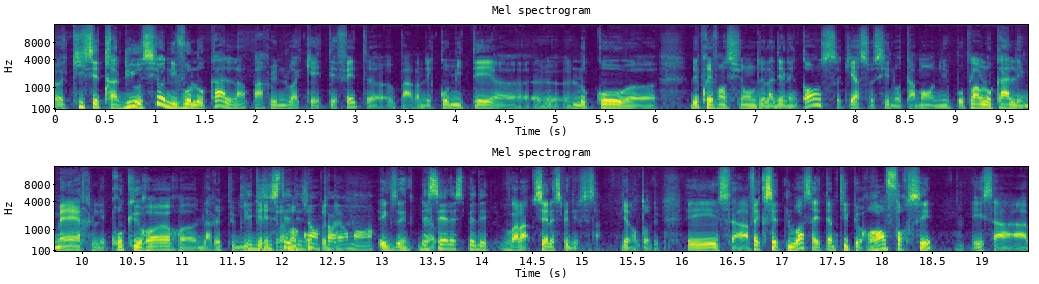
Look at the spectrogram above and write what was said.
euh, qui s'est traduit aussi au niveau local hein, par une loi qui a été faite euh, par des comités euh, locaux de prévention de la délinquance, qui associent notamment au, plan local les maires, les procureurs de la République territorialement déjà antérieurement. hein. Les CLSPD. voilà, c'est l'SPD, c'est ça, bien entendu. Et ça, avec cette loi, ça a été un petit peu renforcé et ça a,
